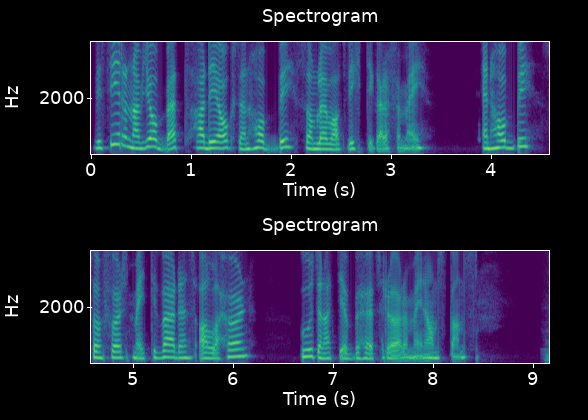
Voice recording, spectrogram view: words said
Vid sidan av jobbet hade jag också en hobby som blev allt viktigare för mig. En hobby som fört mig till världens alla hörn utan att jag behövt röra mig någonstans. Jag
